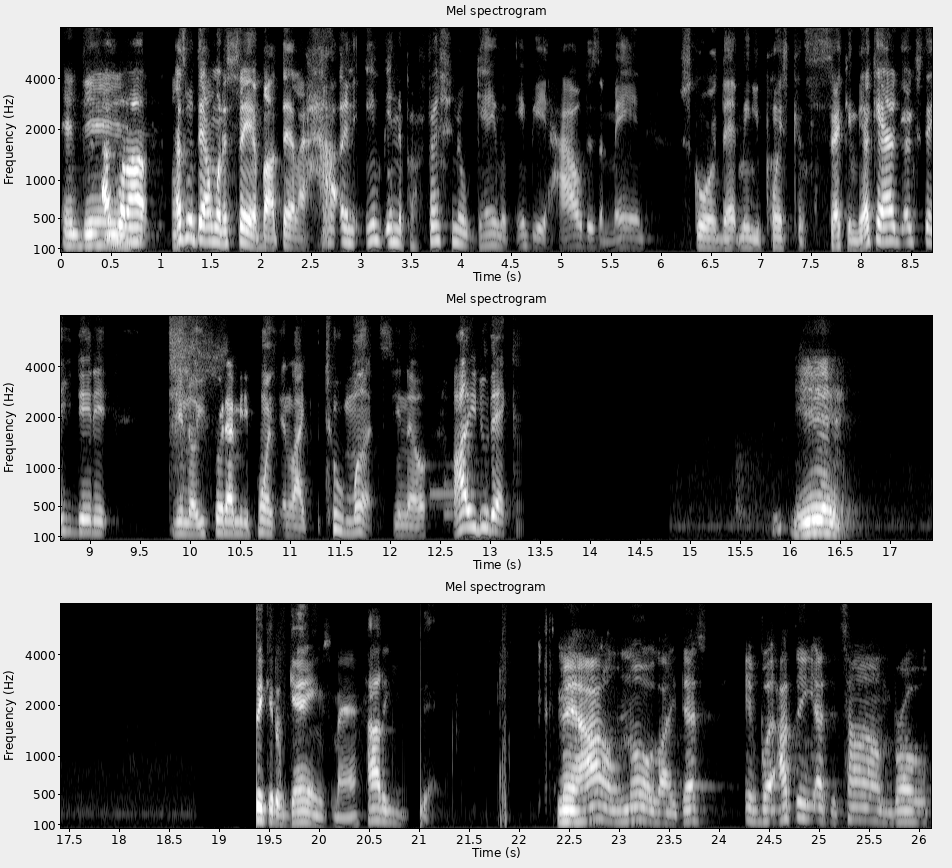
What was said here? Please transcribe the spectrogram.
And then That's what I. That's what I want to say about that. Like how in, in in the professional game of NBA, how does a man score that many points consecutively? Okay, I understand you did it. You know, you scored that many points in like two months. You know, how do you do that? yeah, Consecutive games, man. How do you do that? Man, I don't know. Like that's it, but I think at the time, bro,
